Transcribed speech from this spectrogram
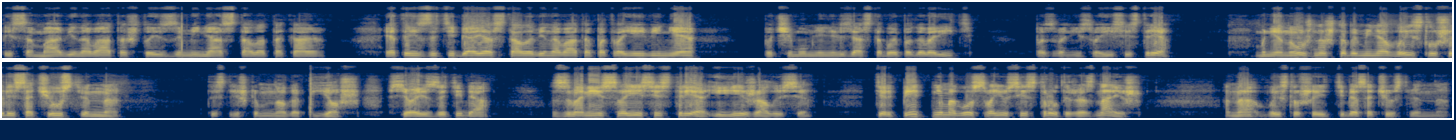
Ты сама виновата, что из-за меня стала такая. Это из-за тебя я стала виновата по твоей вине. Почему мне нельзя с тобой поговорить? Позвони своей сестре. Мне нужно, чтобы меня выслушали сочувственно. Ты слишком много пьешь. Все из-за тебя. Звони своей сестре и ей жалуйся. Терпеть не могу свою сестру, ты же знаешь». Она выслушает тебя сочувственно.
